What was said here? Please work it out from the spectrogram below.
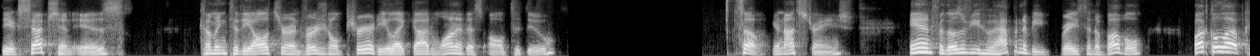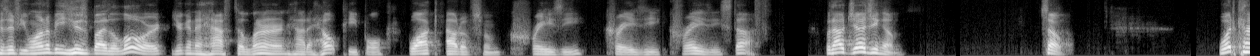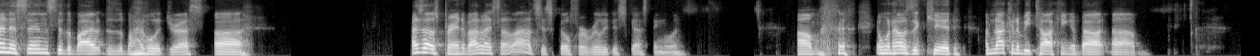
The exception is coming to the altar in virginal purity, like God wanted us all to do, so you're not strange. And for those of you who happen to be raised in a bubble, buckle up because if you want to be used by the Lord, you're going to have to learn how to help people walk out of some crazy, crazy, crazy stuff without judging them. So, what kind of sins did the Bible, did the Bible address? Uh, as I was praying about it, I said, well, let's just go for a really disgusting one. Um, and when I was a kid, I'm not going to be talking about um,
